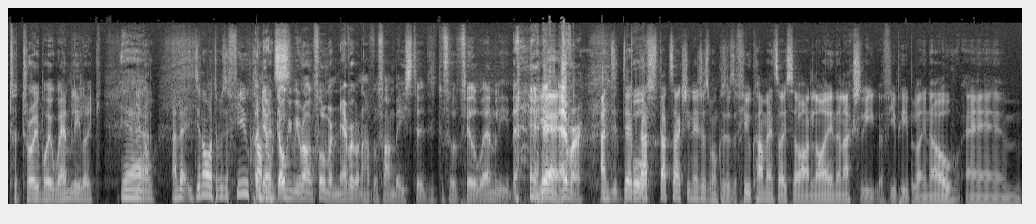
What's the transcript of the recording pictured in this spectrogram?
to try by Wembley, like Yeah, you know. and uh, you know what? There was a few But now, comments. don't get me wrong, Fulham are never going to have a fan base to, to fulfill Wembley, yeah, ever. And th- that's that's actually an interesting one because there's a few comments I saw online, and actually a few people I know, um,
